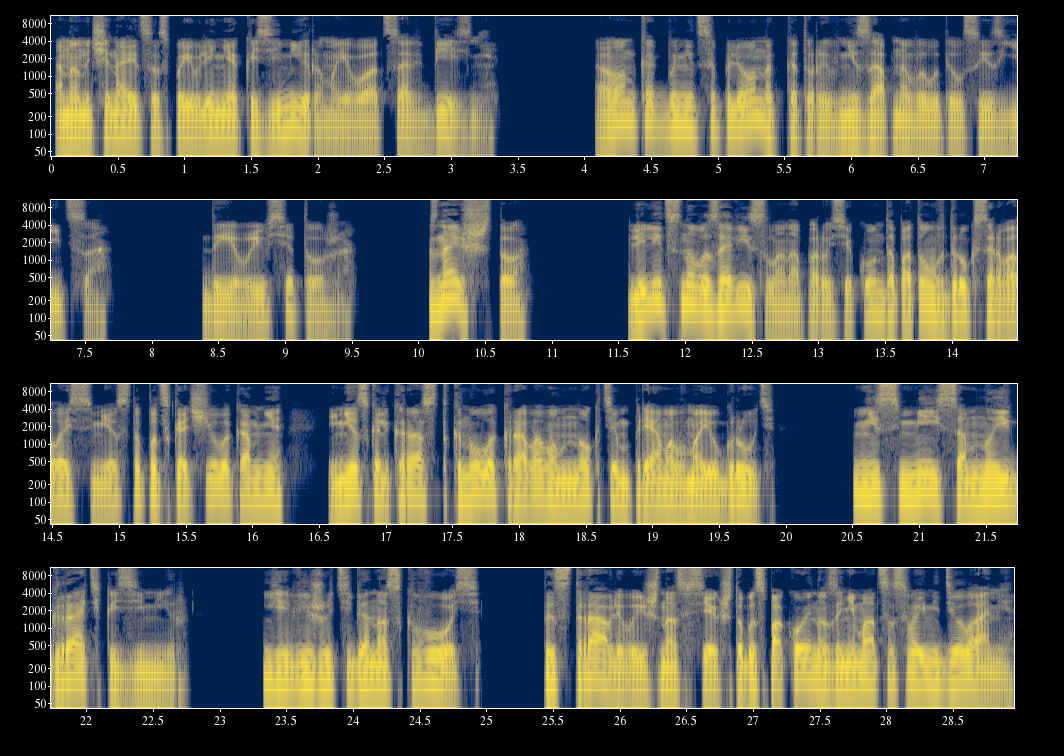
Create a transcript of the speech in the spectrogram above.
Она начинается с появления Казимира, моего отца, в бездне. А он как бы не цыпленок, который внезапно вылупился из яйца. Да и вы все тоже. Знаешь что? Лилит снова зависла на пару секунд, а потом вдруг сорвалась с места, подскочила ко мне и несколько раз ткнула кровавым ногтем прямо в мою грудь. «Не смей со мной играть, Казимир. Я вижу тебя насквозь. Ты стравливаешь нас всех, чтобы спокойно заниматься своими делами.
